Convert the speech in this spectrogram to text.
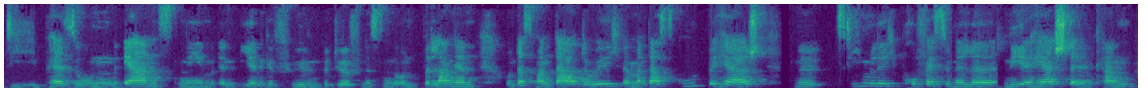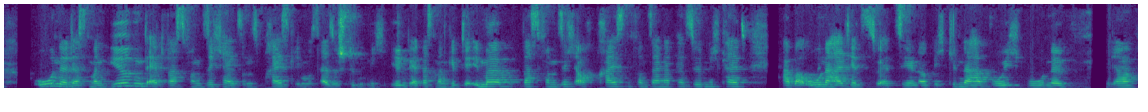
die Personen ernst nehmen in ihren Gefühlen, Bedürfnissen und Belangen und dass man dadurch, wenn man das gut beherrscht, eine ziemlich professionelle Nähe herstellen kann, ohne dass man irgendetwas von sich halt sonst preisgeben muss. Also stimmt nicht irgendetwas, man gibt ja immer was von sich auch preisen, von seiner Persönlichkeit, aber ohne halt jetzt zu erzählen, ob ich Kinder habe, wo ich wohne, ja,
